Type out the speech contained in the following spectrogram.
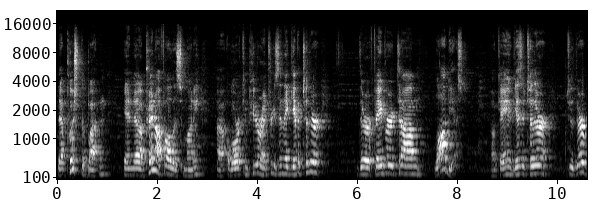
that push the button and uh, print off all this money uh, or computer entries and they give it to their, their favorite um, lobbyist, okay? And gives it to their to their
